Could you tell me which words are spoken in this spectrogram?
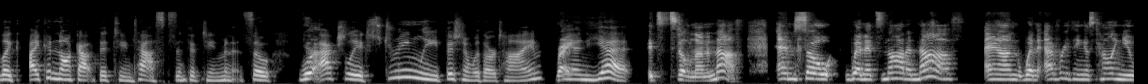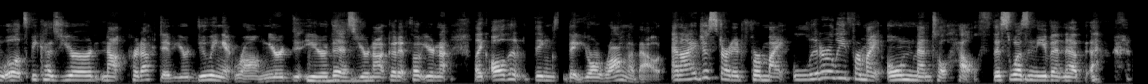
like I could knock out 15 tasks in 15 minutes. So we're yeah. actually extremely efficient with our time. Right. And yet it's still not enough. And so when it's not enough, and when everything is telling you well it's because you're not productive you're doing it wrong you're you're this you're mm-hmm. not good at photo you're not like all the things that you're wrong about and i just started for my literally for my own mental health this wasn't even a,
